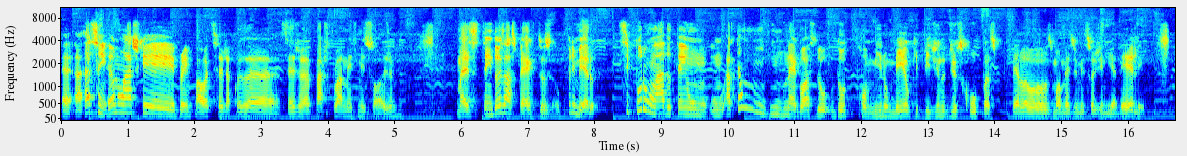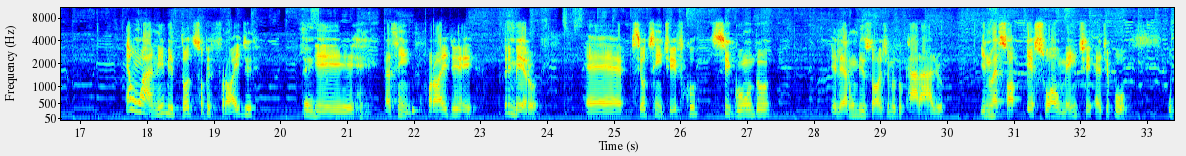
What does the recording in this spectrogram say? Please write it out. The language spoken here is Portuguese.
É, assim, eu não acho que Brain Power seja coisa. seja particularmente misógino. Mas tem dois aspectos. O primeiro, se por um lado tem um. um- até um, um negócio do, do Tomino meio que pedindo desculpas pelos momentos de misoginia dele. É um anime todo sobre Freud. Sim. E assim, Freud, primeiro, é pseudocientífico, segundo, ele era um misógino do caralho. E não é só pessoalmente, é tipo, o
